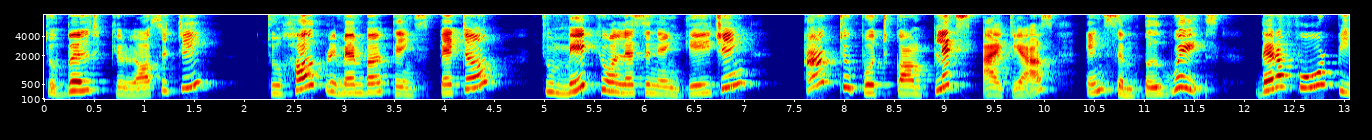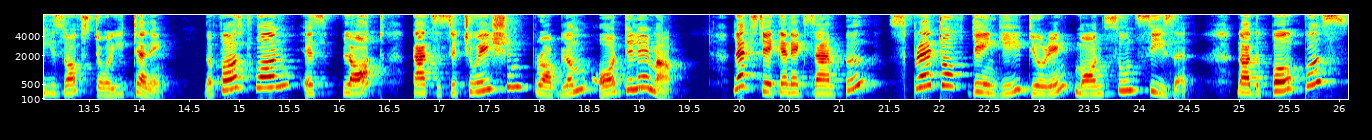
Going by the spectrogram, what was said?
to build curiosity, to help remember things better, to make your lesson engaging, and to put complex ideas in simple ways. There are four P's of storytelling. The first one is plot. That's a situation, problem or dilemma. Let's take an example. Spread of dengue during monsoon season. Now the purpose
